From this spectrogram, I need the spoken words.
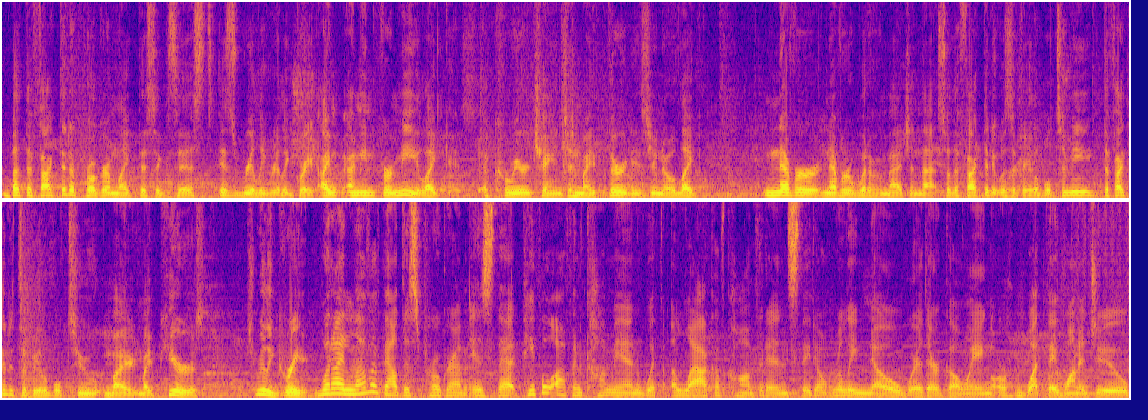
But the fact that a program like this exists is really, really great. I, I mean, for me, like a career change in my 30s, you know, like never, never would have imagined that. So the fact that it was available to me, the fact that it's available to my, my peers, it's really great. What I love about this program is that people often come in with a lack of confidence. They don't really know where they're going or what they want to do,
